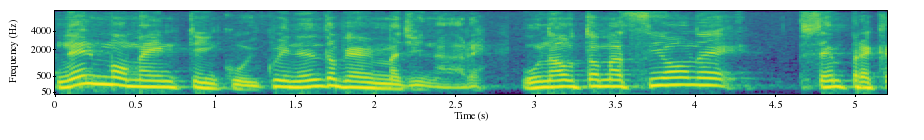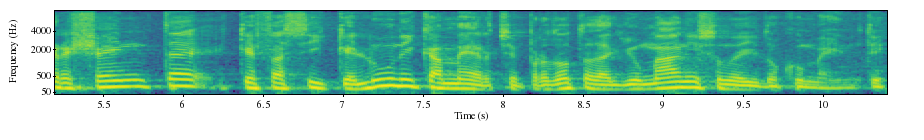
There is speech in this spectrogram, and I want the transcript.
nel momento in cui, quindi noi dobbiamo immaginare un'automazione sempre crescente che fa sì che l'unica merce prodotta dagli umani sono i documenti.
